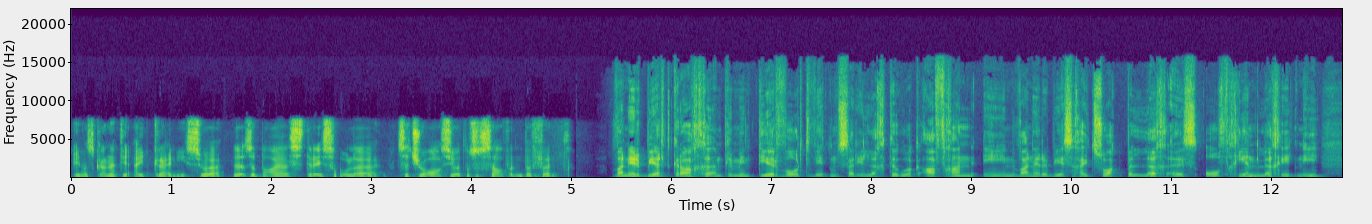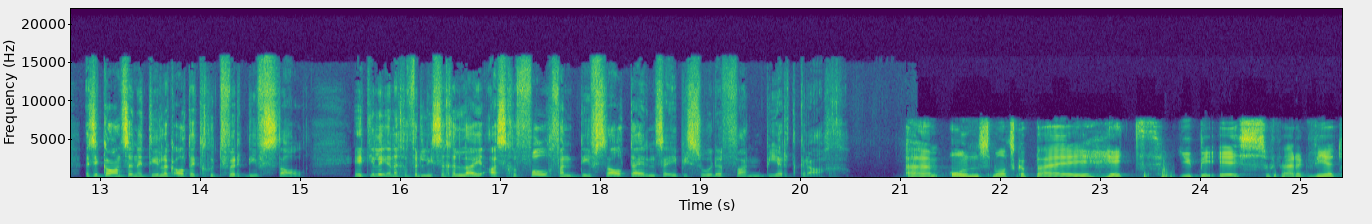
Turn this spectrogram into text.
en ons kan dit nie uitkry nie. So dit is 'n baie stresvolle situasie wat ons osself in bevind. Wanneer beerdkrag geïmplementeer word, weet ons dat die ligte ook afgaan en wanneer 'n besigheid swak belig is of geen lig het nie, is die kanse natuurlik altyd goed vir diefstal. Het julle enige verliese gely as gevolg van diefstal tydens 'n episode van beerdkrag? Ehm um, ons maatskappy het UPS sover ek weet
